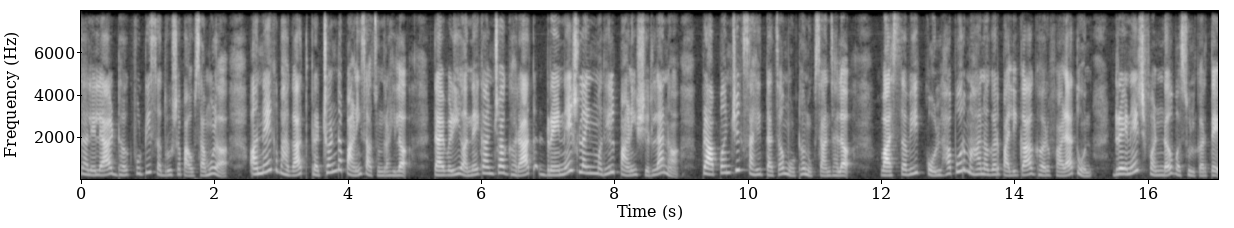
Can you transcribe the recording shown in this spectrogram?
झालेल्या ढगफुटी सदृश पावसामुळं अनेक भागात प्रचंड पाणी साचून राहिलं. त्यावेळी अनेकांच्या घरात ड्रेनेज लाईनमधील पाणी शिरल्यानं प्रापंचिक साहित्याचं मोठं नुकसान झालं. वास्तविक कोल्हापूर महानगरपालिका घरफाळ्यातून ड्रेनेज फंड वसूल करते.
